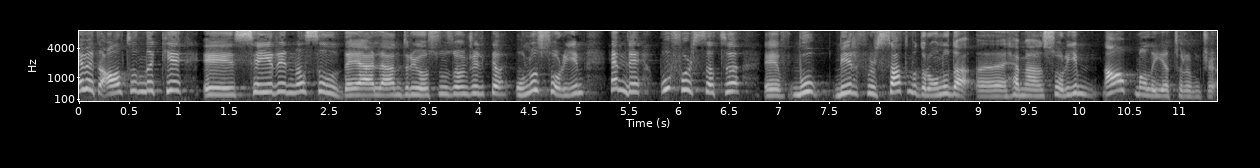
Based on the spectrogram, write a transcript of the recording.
Evet altındaki e, seyri nasıl değerlendiriyorsunuz? Öncelikle onu sorayım. Hem de bu fırsatı, e, bu bir fırsat mıdır onu da e, hemen sorayım. Ne yapmalı yatırımcı?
